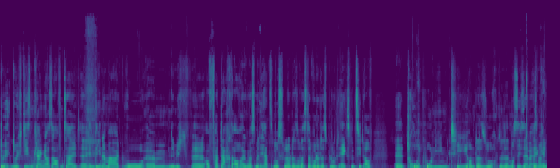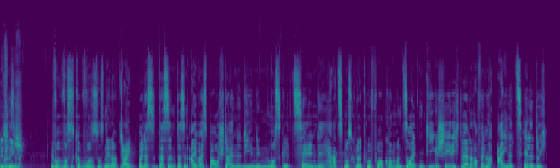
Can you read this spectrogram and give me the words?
durch, durch diesen Krankenhausaufenthalt äh, in Dänemark, wo ähm, nämlich äh, auf Verdacht auch irgendwas mit Herzmuskel oder sowas, da wurde das Blut explizit auf äh, Troponin T untersucht und dann musste ich selber erstmal googeln, das nicht? sind- Wusstest, wusstest du es? Nee, ne? Nein. Weil das, das, sind, das sind Eiweißbausteine, die in den Muskelzellen der Herzmuskulatur vorkommen und sollten die geschädigt werden, und auch wenn nur eine Zelle durch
